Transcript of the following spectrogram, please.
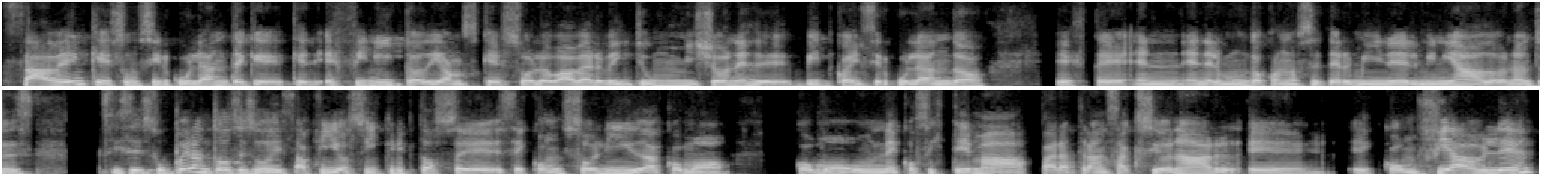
saben que es un circulante que, que, es finito, digamos, que solo va a haber 21 millones de Bitcoin circulando este, en, el mundo cuando se termine el miniado, ¿no? Entonces, si se superan todos esos desafíos, si cripto se, se consolida como como un ecosistema para transaccionar eh, eh, confiable,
